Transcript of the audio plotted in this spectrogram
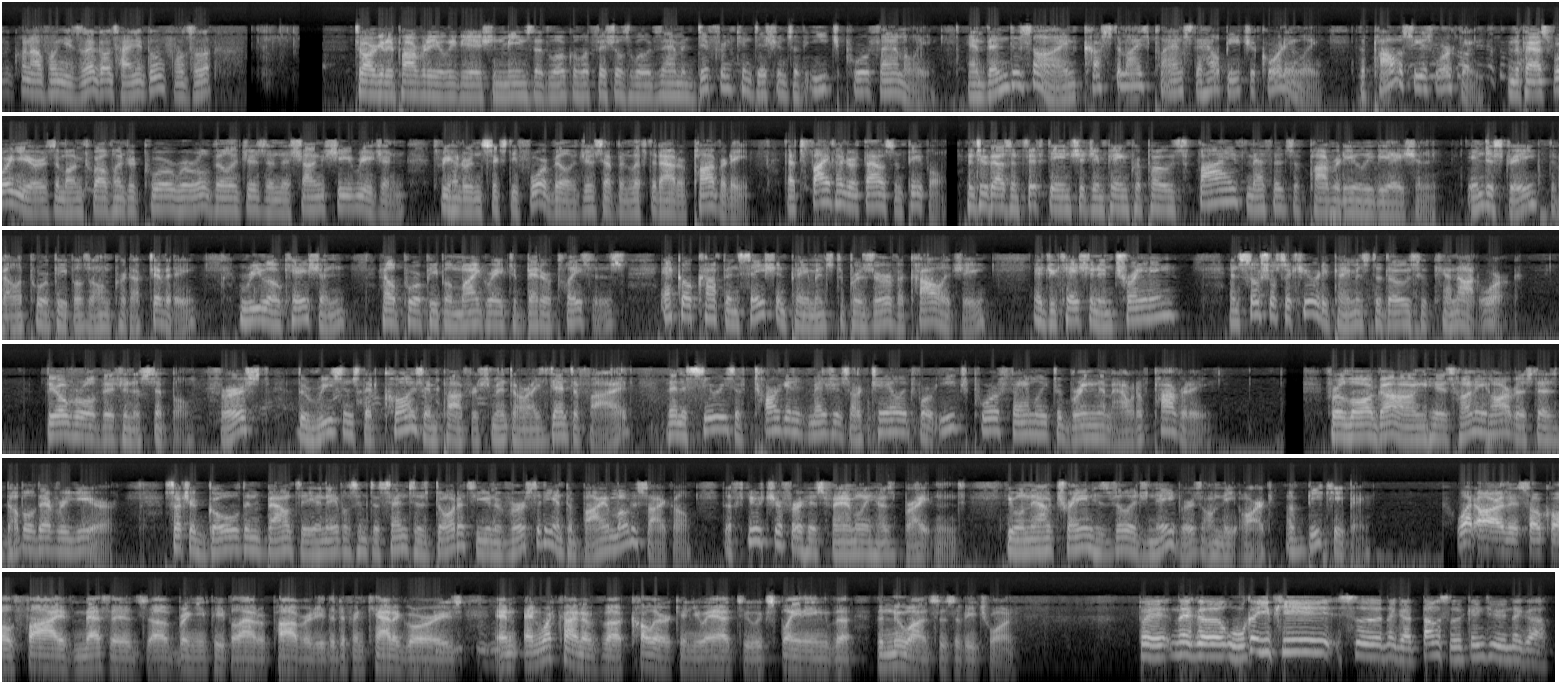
Targeted poverty alleviation means that local officials will examine different conditions of each poor family and then design customized plans to help each accordingly. The policy is working. In the past four years, among 1,200 poor rural villages in the Xiangxi region, 364 villages have been lifted out of poverty. That's 500,000 people. In 2015, Xi Jinping proposed five methods of poverty alleviation. Industry, develop poor people's own productivity. Relocation, help poor people migrate to better places. Eco-compensation payments to preserve ecology. Education and training. And Social Security payments to those who cannot work. The overall vision is simple. First, the reasons that cause impoverishment are identified, then a series of targeted measures are tailored for each poor family to bring them out of poverty. For Luo Gang, his honey harvest has doubled every year. Such a golden bounty enables him to send his daughter to university and to buy a motorcycle. The future for his family has brightened. He will now train his village neighbors on the art of beekeeping. What are the so-called five methods of bringing people out of poverty, the different categories, mm -hmm. and, and what kind of uh, color can you add to explaining the, the nuances of each one? 对，那个五个一批是那个当时根据那个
